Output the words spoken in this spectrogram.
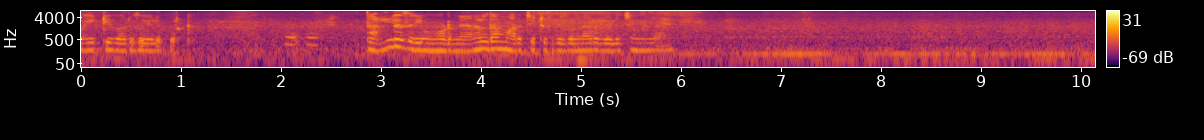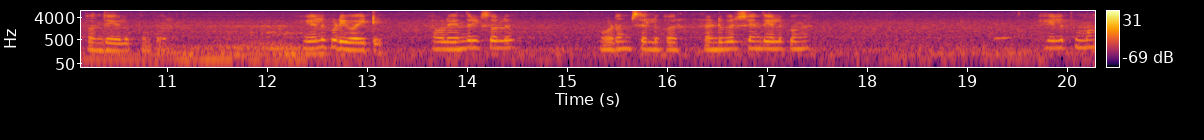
ஒயிட்டி வருது எழுப்பு இருக்கு. தள்ளு சரி உன்னோட நிழல் தான் மறைச்சிட்டு இருக்குது. இவ்வளோ நேரம் வெளிச்சம் இல்லை. வந்து எழுப்பும் பாரு. எழுப்புடி ஒயிட்டி அவளை எந்திரிக்க சொல்லு. உடம்பு சரியில்லை பாரு. ரெண்டு பேரும் சேர்ந்து எழுப்புங்க. எழுப்புமா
